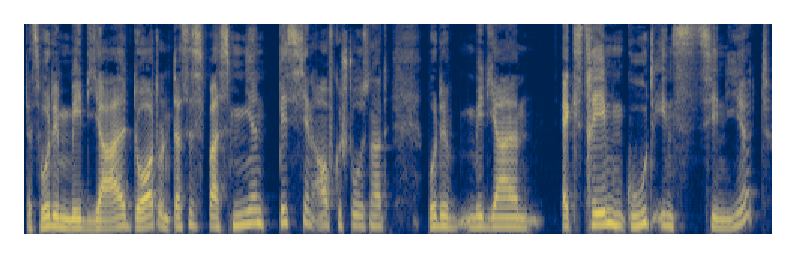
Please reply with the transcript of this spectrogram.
Das wurde medial dort und das ist, was mir ein bisschen aufgestoßen hat, wurde medial extrem gut inszeniert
